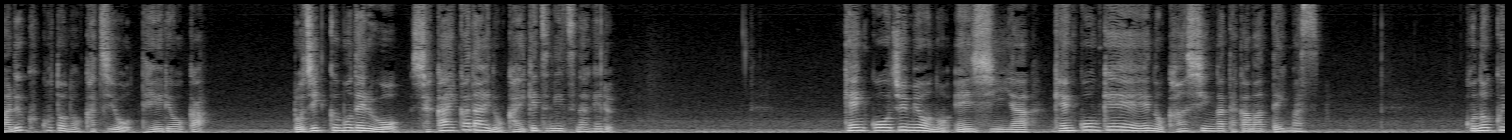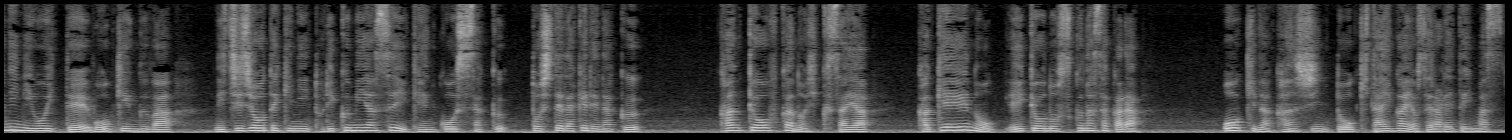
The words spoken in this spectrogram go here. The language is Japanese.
歩くことの価値を定量化。ロジックモデルを社会課題の解決につなげる。健康寿命の延伸や健康経営への関心が高まっています。この国においてウォーキングは日常的に取り組みやすい健康施策としてだけでなく環境負荷の低さや家計への影響の少なさから大きな関心と期待が寄せられています。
